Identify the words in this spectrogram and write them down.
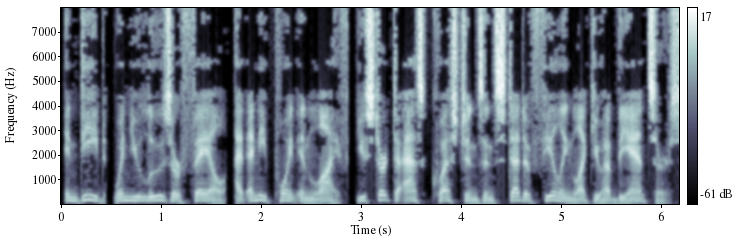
Indeed, when you lose or fail, at any point in life, you start to ask questions instead of feeling like you have the answers.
